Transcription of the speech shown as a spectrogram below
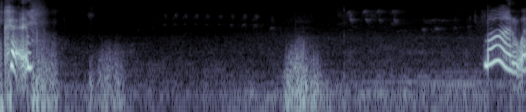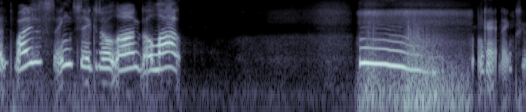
Okay. Come on. What, why does this thing take so long to load? Okay, thanks you.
